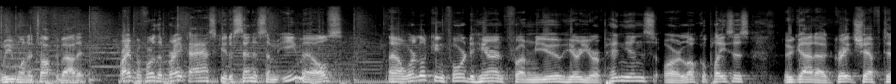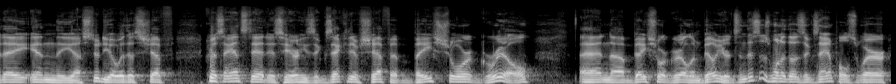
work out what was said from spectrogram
we want to talk about it. Right before the break, I asked you to send us some emails. Uh, we're looking forward to hearing from you, hear your opinions or local places. We've got a great chef today in the uh, studio with us. Chef Chris Anstead is here. He's executive chef at Bayshore Grill and uh, Bayshore Grill and Billiards. And this is one of those examples where,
